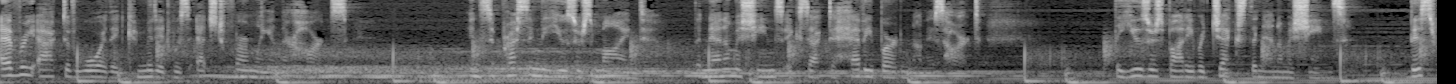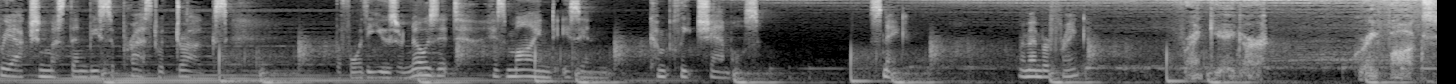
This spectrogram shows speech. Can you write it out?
every act of war they'd committed was etched firmly in their hearts. In suppressing the user's mind, the nanomachines exact a heavy burden on his heart. The user's body rejects the nanomachines. This reaction must then be suppressed with drugs. Before the user knows it, his mind is in complete shambles. Snake. Remember Frank? Frank Jaeger. Gray Fox.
